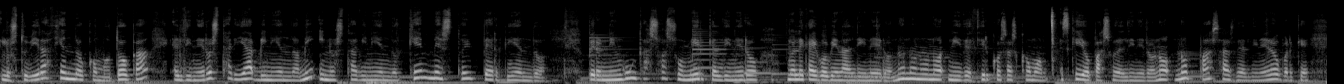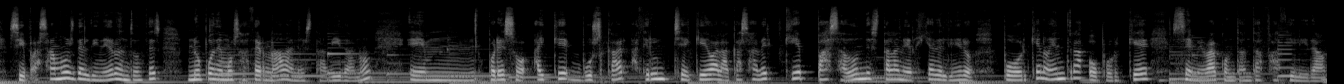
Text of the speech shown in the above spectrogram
lo estuviera haciendo como toca, el dinero estaría viniendo a mí y no está viniendo. ¿Qué me estoy perdiendo? Pero en ningún caso asumir que el dinero no le caigo bien al dinero. No, no, no, no, ni decir cosas como es que yo paso del dinero. No, no pasas del dinero porque si pasamos del dinero entonces no podemos hacer nada en esta vida, ¿no? Em, por eso hay que buscar hacer un chequeo a la casa, a ver qué pasa, dónde está la energía del dinero, por qué no entra o por qué se me va con tanta facilidad.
